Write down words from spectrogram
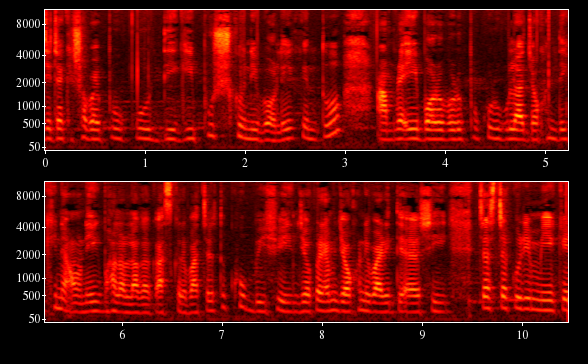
যেটাকে সবাই পুকুর দিঘি পুষ্কনি পুকুরই বলে, কিন্তু আমরা এই বড় বড় পুকুরগুলো যখন দেখি না, অনেক ভালো লাগা কাজ করে। বাচ্চারা তো খুব বেশি এনজয় করে। আমি যখনই বাড়িতে আসি, চেষ্টা করি মেয়েকে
